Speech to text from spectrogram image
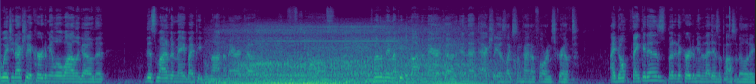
To which it actually occurred to me a little while ago that this might have been made by people not in America. Might have been made by people not in America, and that actually is like some kind of foreign script. I don't think it is, but it occurred to me that that is a possibility.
